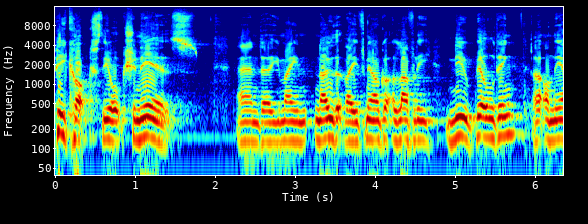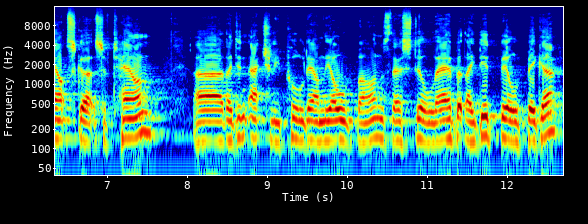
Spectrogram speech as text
Peacocks, the auctioneers. And uh, you may know that they've now got a lovely new building uh, on the outskirts of town. Uh, they didn't actually pull down the old barns, they're still there, but they did build bigger.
